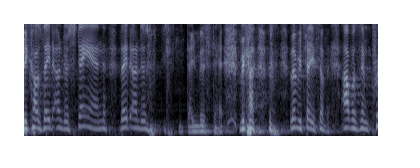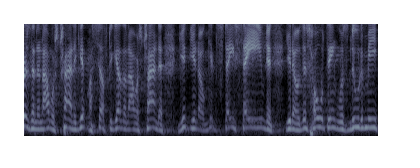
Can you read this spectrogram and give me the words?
Because they'd understand, they'd under, they missed that. Because let me tell you something. I was in prison and I was trying to get myself together and I was trying to get, you know, get stay saved and you know, this whole thing was new to me.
